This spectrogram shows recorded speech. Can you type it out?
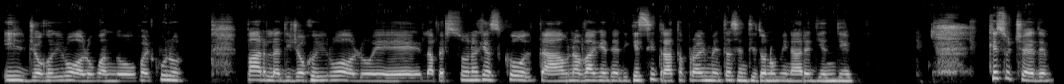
il gioco di ruolo quando qualcuno parla di gioco di ruolo e la persona che ascolta ha una vaga idea di che si tratta probabilmente ha sentito nominare D&D. Che succede?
